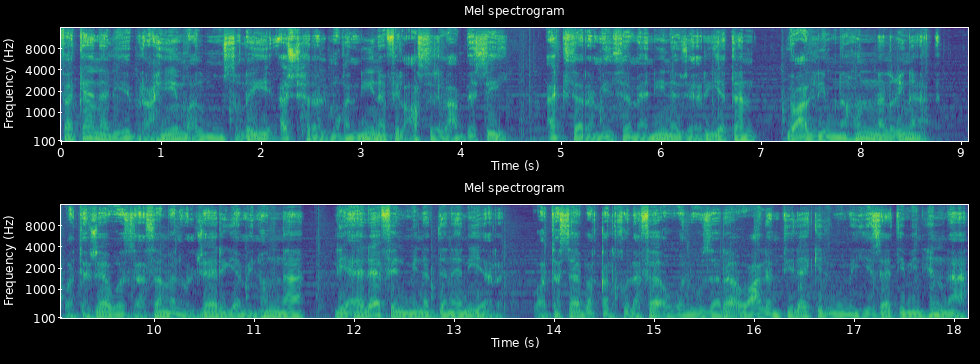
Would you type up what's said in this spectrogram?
فكان لإبراهيم الموصلي أشهر المغنين في العصر العباسي أكثر من ثمانين جارية يعلمنهن الغناء وتجاوز ثمن الجارية منهن لآلاف من الدنانير. وتسابق الخلفاء والوزراء على امتلاك المميزات منهن.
